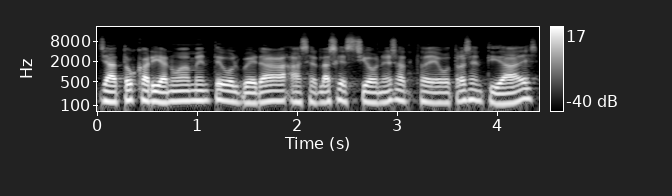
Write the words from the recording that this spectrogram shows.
ya tocaría nuevamente volver a hacer las gestiones ante otras entidades,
